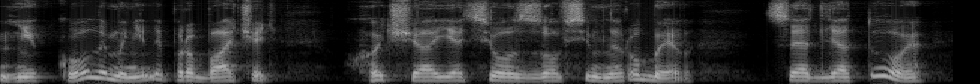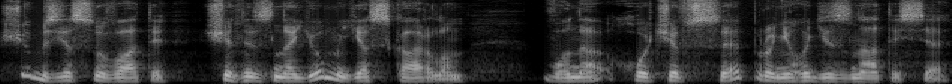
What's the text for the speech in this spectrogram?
ніколи мені не пробачать, хоча я цього зовсім не робив. Це для того, щоб з'ясувати, чи не знайомий я з Карлом. Вона хоче все про нього дізнатися.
